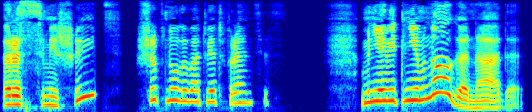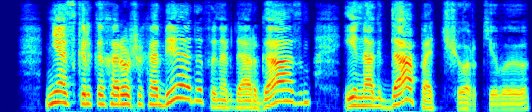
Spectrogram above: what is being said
рассмешить», — шепнула в ответ Фрэнсис. Мне ведь немного надо. Несколько хороших обедов, иногда оргазм, иногда, подчеркиваю,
